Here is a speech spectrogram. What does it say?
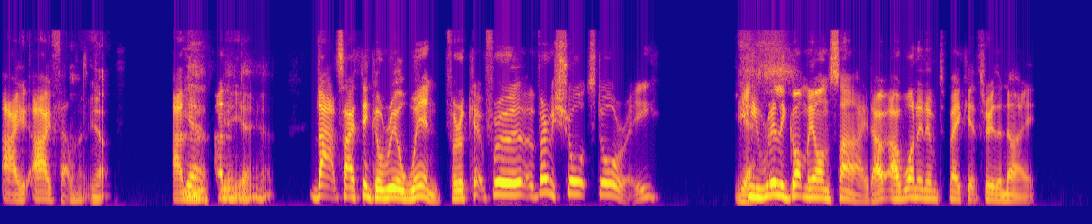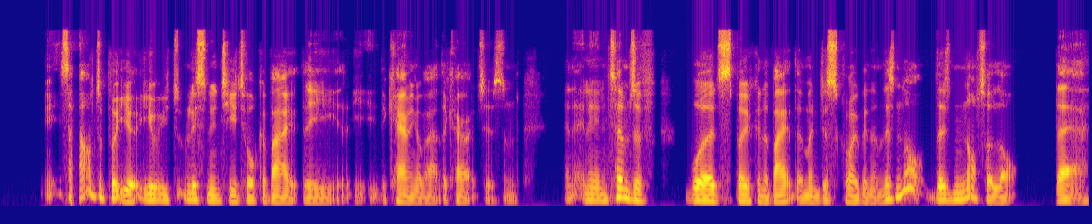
I I felt, yeah, and yeah, and yeah, yeah, that's I think a real win for a for a very short story yes. he really got me on side. I, I, wanted him to make it through the night. It's hard to put you. You listening to you talk about the the caring about the characters and, and and in terms of words spoken about them and describing them, there's not there's not a lot there.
